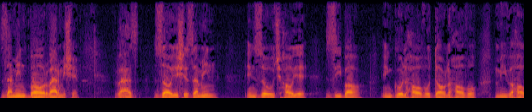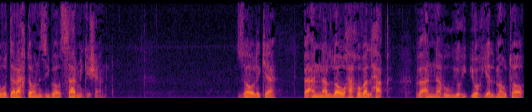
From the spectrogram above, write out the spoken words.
زمین بارور میشه و از زایش زمین این زوجهای زیبا این گلها و دانه ها و میوه ها و درختان زیبا سر می‌کشند. ذالک به ان الله هو الحق و انه یحیی الموتا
